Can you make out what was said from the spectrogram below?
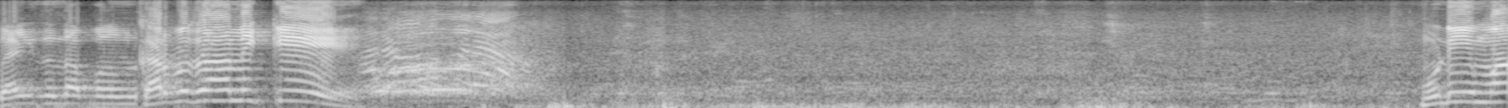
வாங்கி தந்தா போதும் கர்பசாமிக்கு முடியுமா?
